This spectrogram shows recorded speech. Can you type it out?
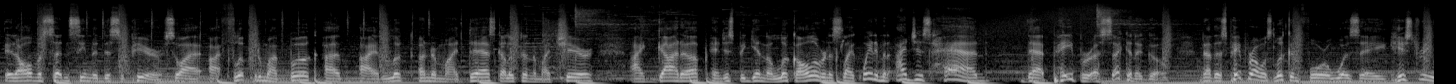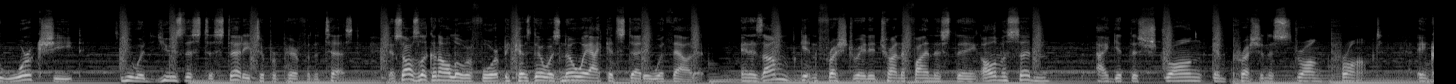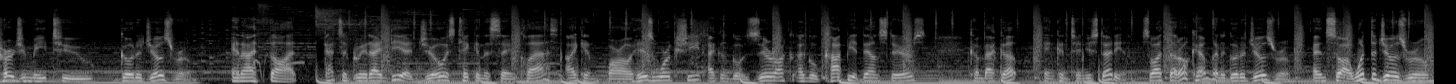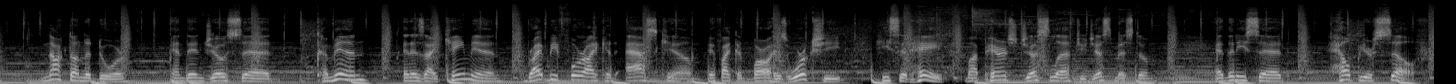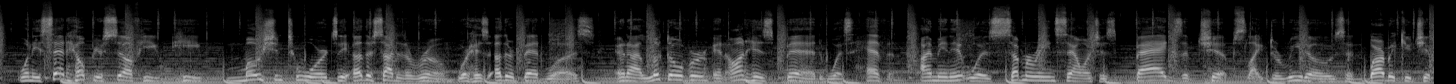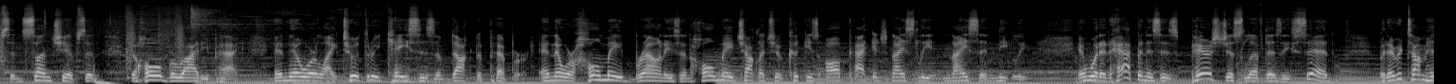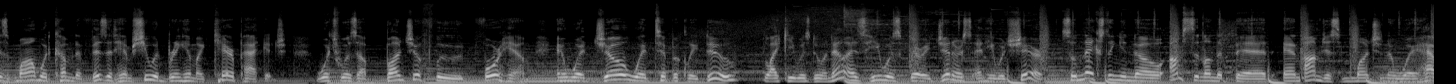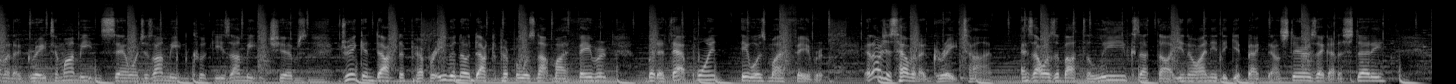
it all of a sudden seemed to disappear. So I, I flipped through my book. I, I looked under my desk. I looked under my chair. I got up and just began to look all over. And it's like, wait a minute, I just had that paper a second ago. Now, this paper I was looking for was a history worksheet. You would use this to study to prepare for the test. And so I was looking all over for it because there was no way I could study without it. And as I'm getting frustrated trying to find this thing, all of a sudden I get this strong impression, this strong prompt encouraging me to go to Joe's room. And I thought, that's a great idea. Joe has taken the same class. I can borrow his worksheet. I can go Xerox, I go copy it downstairs, come back up, and continue studying. So I thought, okay, I'm going to go to Joe's room. And so I went to Joe's room, knocked on the door, and then Joe said, come in. And as I came in, right before I could ask him if I could borrow his worksheet, he said, Hey, my parents just left. You just missed them. And then he said, Help yourself. When he said help yourself, he, he motioned towards the other side of the room where his other bed was. And I looked over, and on his bed was heaven. I mean, it was submarine sandwiches, bags of chips like Doritos and barbecue chips and sun chips and the whole variety pack. And there were like two or three cases of Dr. Pepper. And there were homemade brownies and homemade chocolate chip cookies all packaged nicely, nice and neatly. And what had happened is his parents just left, as he said, but every time his mom would come to visit him, she would bring him a care package, which was a bunch of food for him. And what Joe would typically do like he was doing now is he was very generous and he would share. So next thing you know, I'm sitting on the bed and I'm just munching away, having a great time. I'm eating sandwiches, I'm eating cookies, I'm eating chips, drinking Dr. Pepper, even though Dr. Pepper was not my favorite, but at that point, it was my favorite. And I was just having a great time. As I was about to leave, because I thought, you know, I need to get back downstairs, I got to study.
